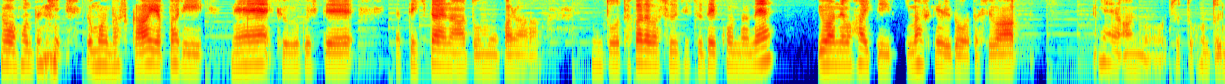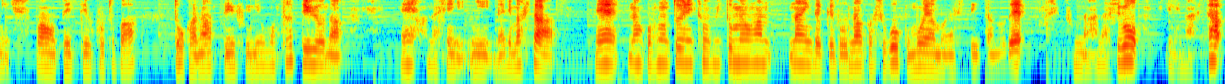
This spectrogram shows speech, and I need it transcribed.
のは本当に思いますか？やっぱりね、協力してやっていきたいなと思うから、本当、たかだが数日でこんなね、弱音を吐いていますけれど、私は、ね、あの、ちょっと本当にワンオペっていう言葉、どうかなっていうふうに思ったっていうような、ね、話になりました。ね、なんか本当にと認めがないんだけど、なんかすごくモヤモヤしていたので、そんな話をしてみました。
